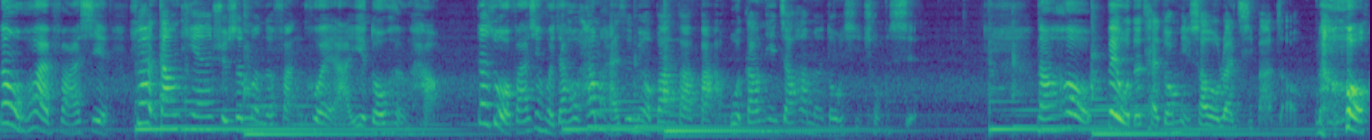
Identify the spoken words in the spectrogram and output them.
那我后来发现，虽然当天学生们的反馈啊也都很好，但是我发现回家后他们还是没有办法把我当天教他们的东西重现，然后被我的彩妆品烧得乱七八糟，然后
